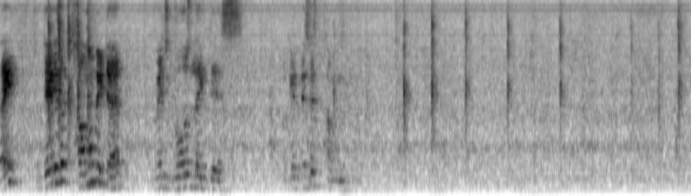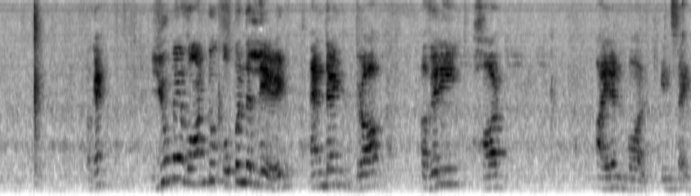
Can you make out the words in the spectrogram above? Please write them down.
right? So there is a thermometer which goes like this. Okay this is thermometer okay want to open the lid and then drop a very hot iron ball inside.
